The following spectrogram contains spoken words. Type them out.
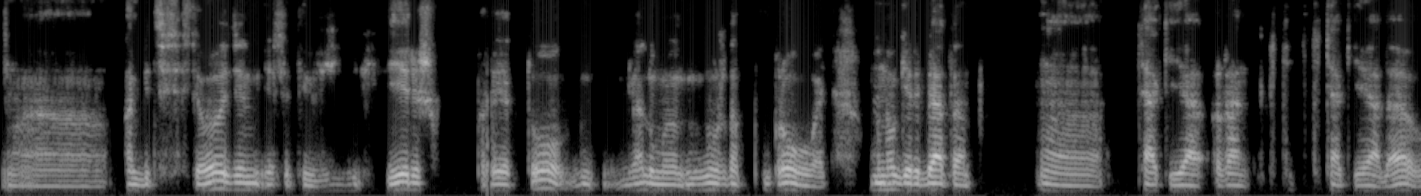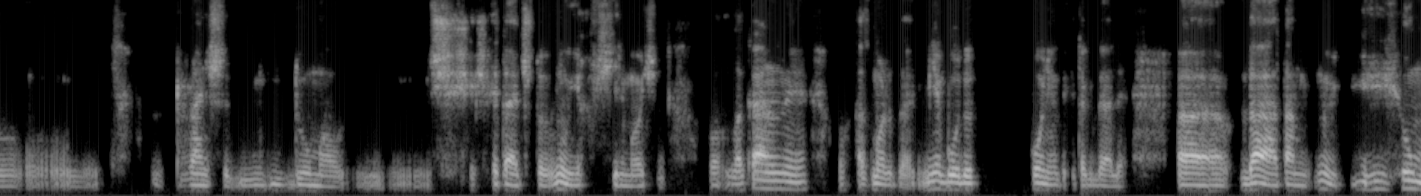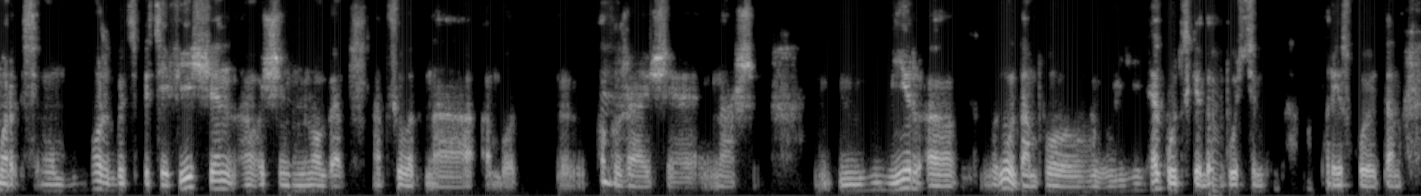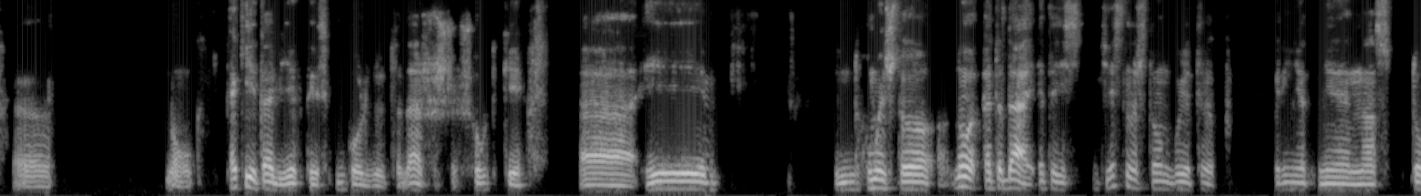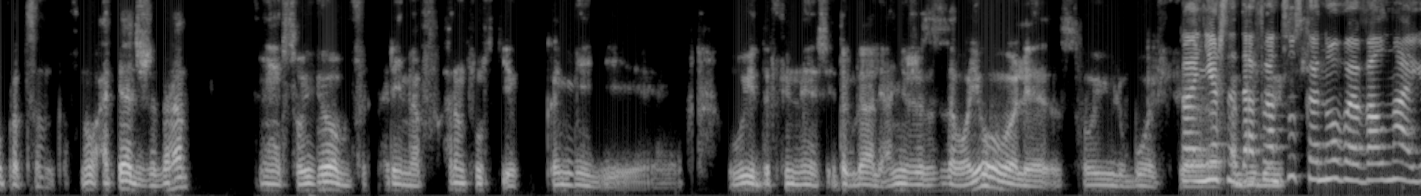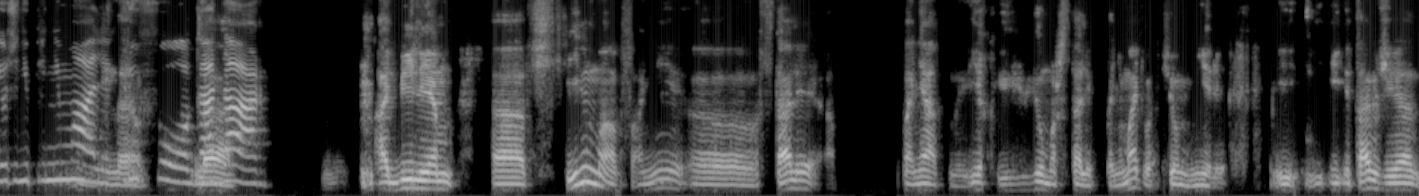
э, амбициозен, если ты веришь в проект, то, я думаю, нужно пробовать. Мгм. Многие ребята, э, как и я, ран, как я, да, раньше думал, считать, что ну, их фильмы очень локальные, возможно, не будут поняты и так далее. Uh, да, там ну, юмор может быть специфичен, очень много отсылок на вот, окружающий наш мир. Uh, ну, там по Якутске, допустим, происходит там uh, ну, какие-то объекты используются, да, шутки. И думаю, что, ну, это да, это естественно, что он будет принят не на сто процентов. Но опять же, да, в свое время французские комедии Луи де Финес и так далее, они же завоевывали свою любовь. Конечно, да, французская новая волна, ее же не принимали. Да, Трюфо, да. Гадар. Обилием э, фильмов они э, стали понятны, их юмор стали понимать во всем мире. И, и, и также я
